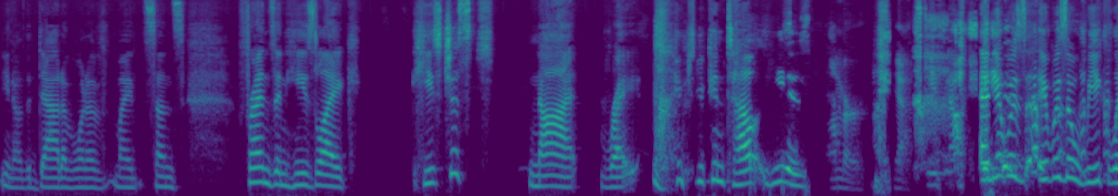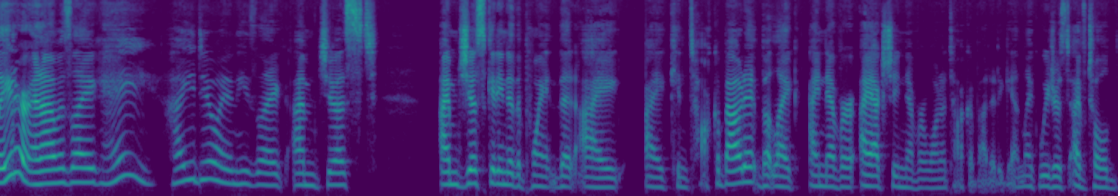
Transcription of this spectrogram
you know, the dad of one of my son's friends, and he's like, he's just not right. Like you can tell he is number. Yeah. and it was it was a week later and I was like, "Hey, how you doing?" And he's like, "I'm just I'm just getting to the point that I I can talk about it, but like I never I actually never want to talk about it again. Like we just I've told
